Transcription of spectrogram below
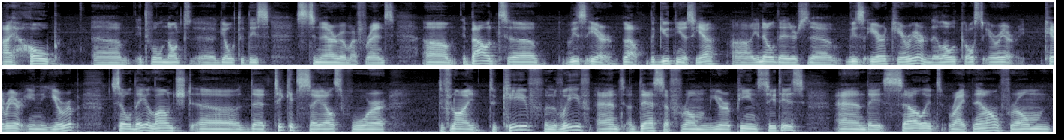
I hope um, it will not uh, go to this scenario, my friends. Um, about uh, Wizz Air, well, the good news, yeah, uh, you know there's a Wizz Air carrier, the low-cost area carrier in Europe. So they launched uh, the ticket sales for to fly to Kiev, Lviv, and Odessa from European cities and they sell it right now from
